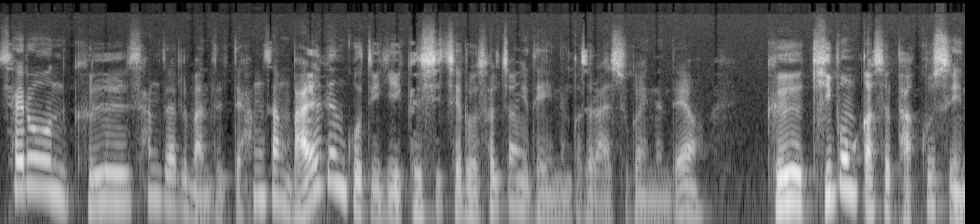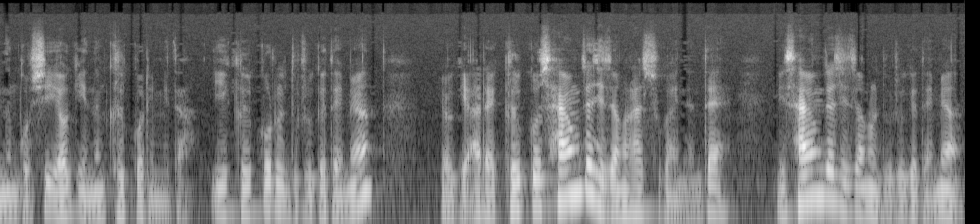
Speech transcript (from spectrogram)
새로운 글 상자를 만들 때 항상 맑은 고딕이 글씨체로 설정이 되어 있는 것을 알 수가 있는데요. 그 기본 값을 바꿀 수 있는 곳이 여기 있는 글꼴입니다. 이 글꼴을 누르게 되면 여기 아래 글꼴 사용자 지정을 할 수가 있는데 이 사용자 지정을 누르게 되면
